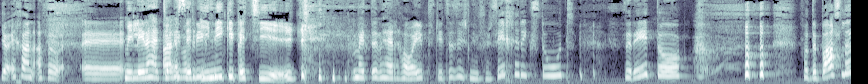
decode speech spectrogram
Ja, ich habe also... Äh, Milena hat ja eine sehr innige Beziehung. mit dem Herr Häupt. Das ist mein Versicherungsdude. Der Reto von der Basler.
